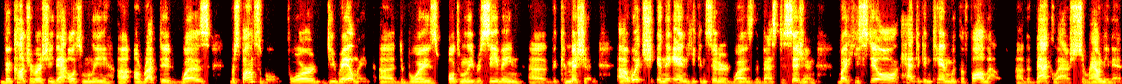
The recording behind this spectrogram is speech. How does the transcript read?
the controversy that ultimately uh, erupted was responsible for derailing uh, Du Bois ultimately receiving uh, the commission, uh, which in the end he considered was the best decision. But he still had to contend with the fallout, uh, the backlash surrounding it.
